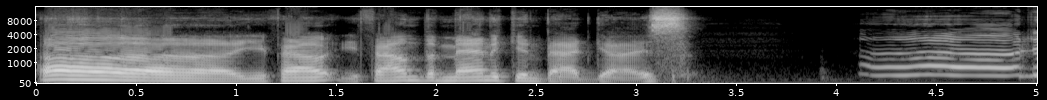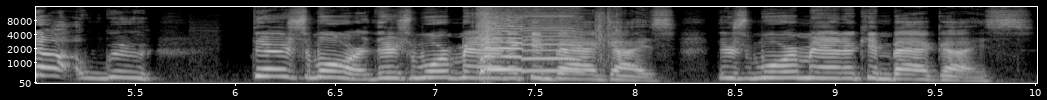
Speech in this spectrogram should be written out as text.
Uh, you found you found the mannequin bad guys. Oh no! There's more. There's more mannequin bad guys. There's more mannequin bad guys.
